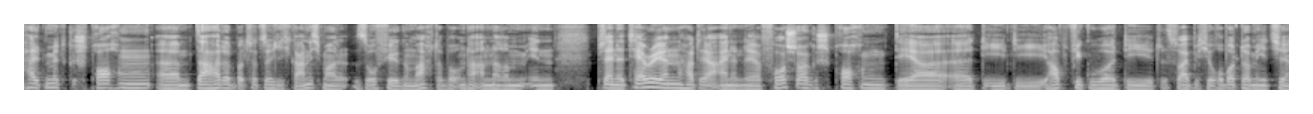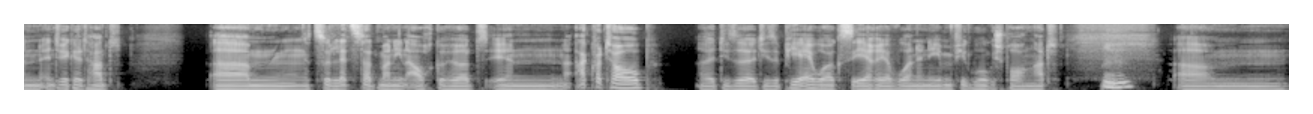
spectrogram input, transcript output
halt mitgesprochen. Ähm, da hat er aber tatsächlich gar nicht mal so viel gemacht, aber unter anderem in Planetarian hat er einen der Forscher gesprochen, der äh, die, die Hauptfigur, die das weibliche Robotermädchen entwickelt hat. Ähm, zuletzt hat man ihn auch gehört in Aquatope, äh, diese, diese PA-Works-Serie, wo er eine Nebenfigur gesprochen hat. Mhm. Ähm,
